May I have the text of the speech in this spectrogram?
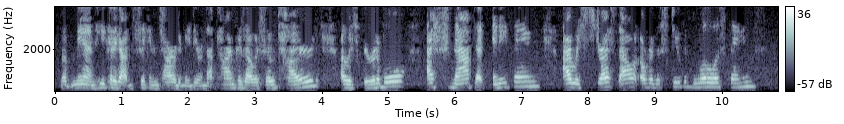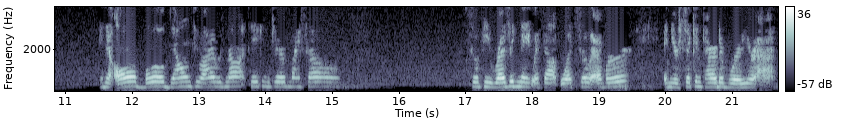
But man, he could have gotten sick and tired of me during that time because I was so tired. I was irritable. I snapped at anything. I was stressed out over the stupid littlest things. And it all boiled down to I was not taking care of myself. So if you resonate with that whatsoever and you're sick and tired of where you're at,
